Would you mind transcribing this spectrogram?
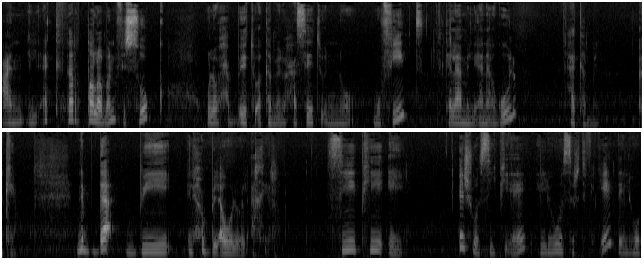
عن الأكثر طلبا في السوق ولو حبيتوا أكمل وحسيتوا إنه مفيد الكلام اللي أنا أقوله هكمل. okay. نبدأ بالحب الأول والأخير. CPA إيش هو ال CPA اللي هو Certificate اللي هو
